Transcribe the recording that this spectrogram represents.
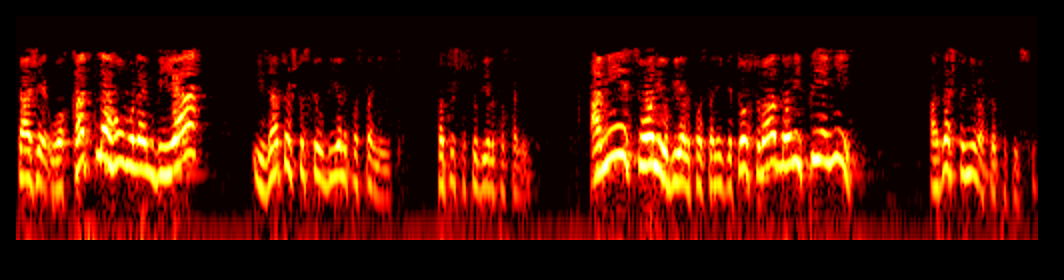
Kaže, u katlehumu lembija i zato što ste ubijali poslanike. Zato što su ubijali poslanike. A nisu oni ubijali poslanike, to su radili oni prije njih. A zašto njima to pripisuju?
